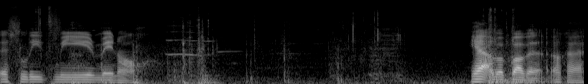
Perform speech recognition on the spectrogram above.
This leads me to main hall. Yeah, I'm above it. Okay.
